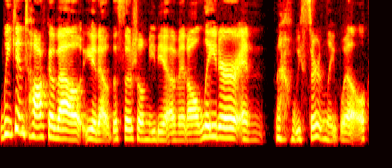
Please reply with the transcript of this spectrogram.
we can talk about, you know, the social media of it all later and we certainly will.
